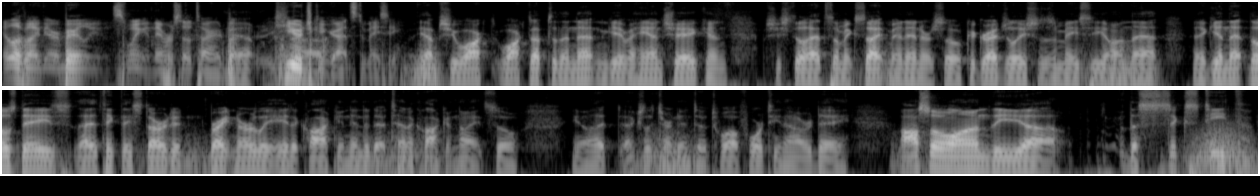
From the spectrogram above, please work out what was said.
It looked like they were barely even swinging. They were so tired. But Yeah. huge Uh, congrats to Macy. Yep, she walked walked up to the net and gave a handshake, and she still had some excitement in her. So congratulations to Macy on that. And again, that those days, I think they started bright and early, eight o'clock, and ended at ten o'clock at night. So, you know, that actually turned into a 12, 14 hour day. Also on the uh, the 16th,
